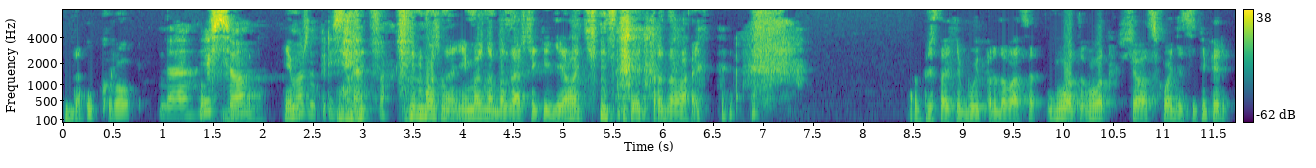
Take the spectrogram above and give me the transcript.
Да. Укроп. Да, и все. Да. И можно переселяться. И можно, и можно базарчики делать и продавать. Представьте, будет продаваться. Вот, вот, все, сходится. Теперь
